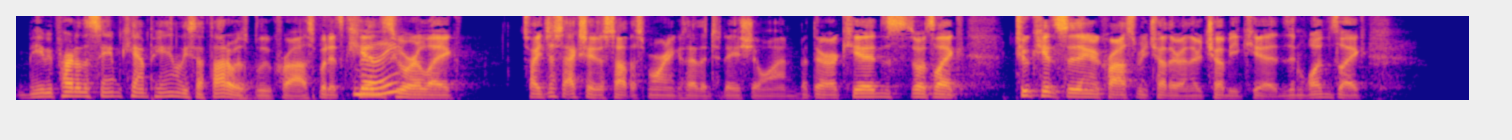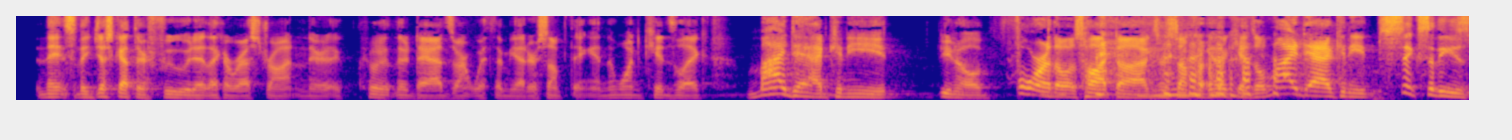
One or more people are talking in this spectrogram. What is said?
maybe part of the same campaign at least i thought it was blue cross but it's kids Really? who are like so i just actually I just saw it this morning because i had the today show on but there are kids so it's like two kids sitting across from each other and they're chubby kids and one's like and they, so they just got their food at like a restaurant, and their their dads aren't with them yet or something. And the one kid's like, "My dad can eat, you know, four of those hot dogs or something." the other kid's, "Oh, my dad can eat six of these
